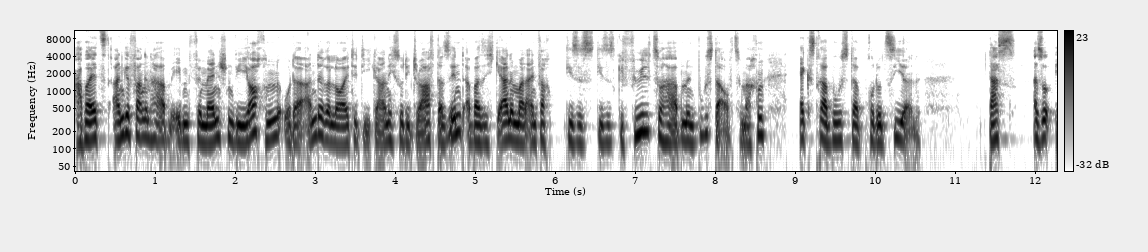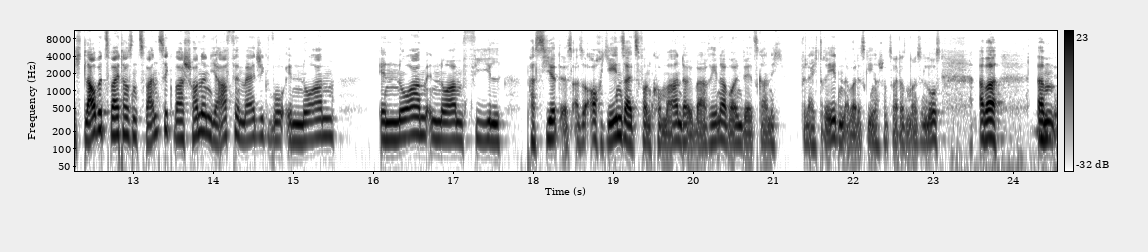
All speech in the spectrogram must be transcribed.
aber jetzt angefangen haben, eben für Menschen wie Jochen oder andere Leute, die gar nicht so die Drafter sind, aber sich gerne mal einfach dieses, dieses Gefühl zu haben, einen Booster aufzumachen, extra Booster produzieren. Das, also ich glaube, 2020 war schon ein Jahr für Magic, wo enorm, enorm, enorm viel passiert ist. Also auch jenseits von Commander über Arena wollen wir jetzt gar nicht vielleicht reden, aber das ging ja schon 2019 los. Aber ähm,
